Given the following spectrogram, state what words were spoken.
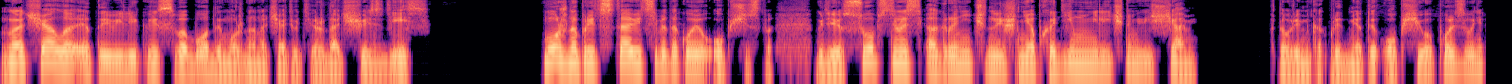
Начало этой великой свободы можно начать утверждать еще здесь. Можно представить себе такое общество, где собственность ограничена лишь необходимыми личными вещами, в то время как предметы общего пользования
